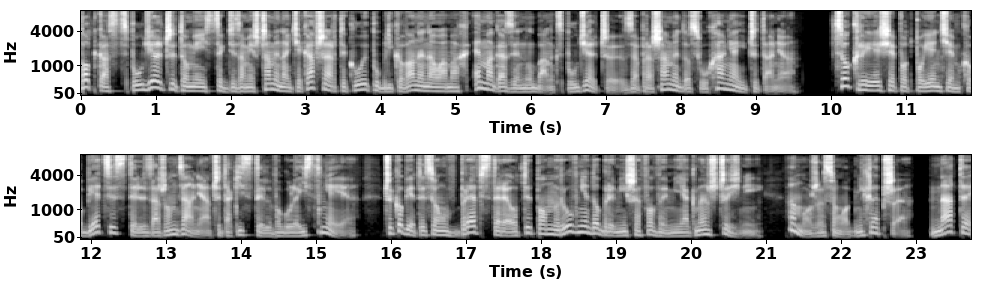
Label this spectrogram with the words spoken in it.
Podcast Spółdzielczy to miejsce, gdzie zamieszczamy najciekawsze artykuły publikowane na łamach e-magazynu Bank Spółdzielczy. Zapraszamy do słuchania i czytania. Co kryje się pod pojęciem kobiecy styl zarządzania? Czy taki styl w ogóle istnieje? Czy kobiety są wbrew stereotypom równie dobrymi szefowymi jak mężczyźni? A może są od nich lepsze? Na te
